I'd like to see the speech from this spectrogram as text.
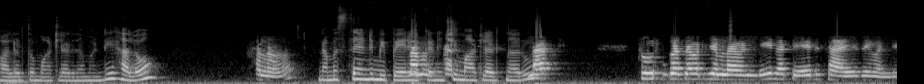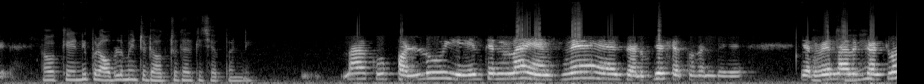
కాలర్తో మాట్లాడదామండి. హలో. హలో. నమస్తే అండి మీ పేరు ఎక్కడి నుంచి మాట్లాడుతున్నారు? నా తూర్పుగోదావరి జిల్లా అండి నా పేరు సాయదేవ్ అండి ఓకే అండి ప్రాబ్లం ఏంటో డాక్టర్ గారికి చెప్పండి. నాకు పళ్ళు ఏం తిన్నా వెంటనే జలుబు చేసేస్తుందండి. ఇరవై నాలుగు గంటలు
